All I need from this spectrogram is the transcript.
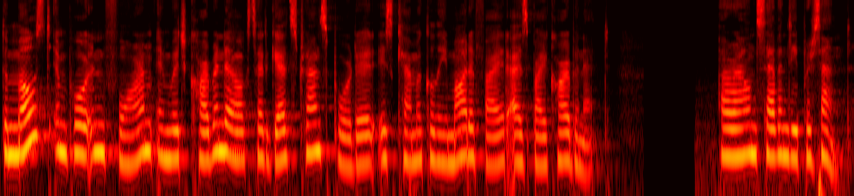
The most important form in which carbon dioxide gets transported is chemically modified as bicarbonate, around 70%.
